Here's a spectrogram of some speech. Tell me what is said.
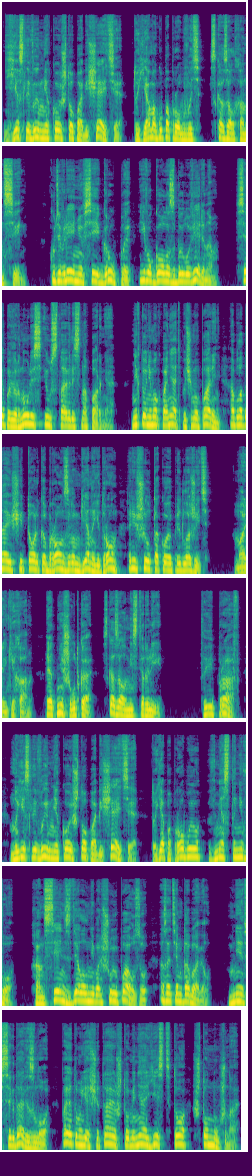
«Если вы мне кое-что пообещаете, то я могу попробовать», — сказал Хан Сень. К удивлению всей группы, его голос был уверенным. Все повернулись и уставились на парня. Никто не мог понять, почему парень, обладающий только бронзовым геноядром, решил такое предложить. «Маленький хан, это не шутка», — сказал мистер Ли. «Ты прав, но если вы мне кое-что пообещаете, то я попробую вместо него». Хан Сень сделал небольшую паузу, а затем добавил. «Мне всегда везло, поэтому я считаю, что у меня есть то, что нужно».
